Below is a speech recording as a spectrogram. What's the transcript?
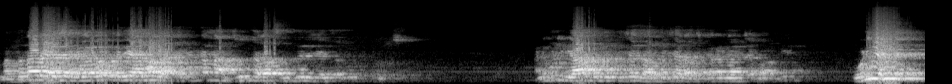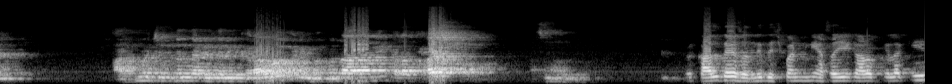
मतदार या सगळ्यावर कधी आम्हाला कधी त्यांना अजून त्याला संदेश द्यायचा आणि म्हणून या पद्धतीच्या जातीच्या राजकारणाच्या बाबतीत कोणी असेल आत्मचिंतन त्या नेत्यांनी करावं आणि मतदारांनी त्याला धडा शिकवावा असं म्हणतो काल त्या संदीप देशपांडेंनी असाही एक आरोप केला की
